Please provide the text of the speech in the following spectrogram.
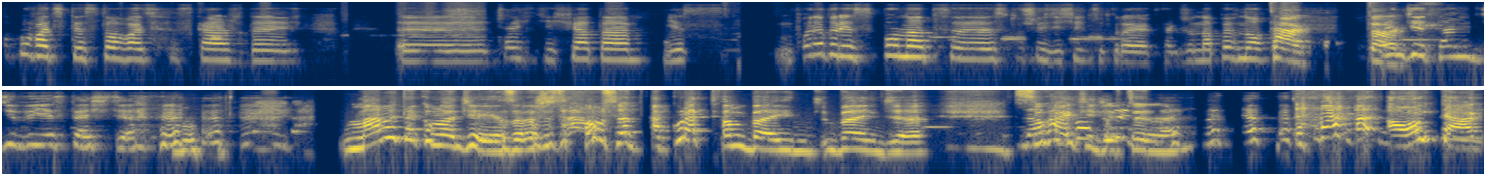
kupować, testować z każdej części świata. Jest, Forever jest w ponad e, 160 krajach, także na pewno Tak, tak. będzie tam, gdzie wy jesteście. Mamy taką nadzieję zresztą, że akurat tam będzie. będzie. Słuchajcie, zobaczymy. dziewczyny. Oj, tak,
